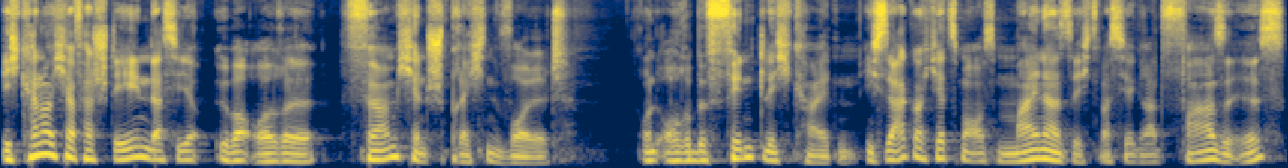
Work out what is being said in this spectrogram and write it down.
Ich kann euch ja verstehen, dass ihr über eure Förmchen sprechen wollt und eure Befindlichkeiten. Ich sage euch jetzt mal aus meiner Sicht, was hier gerade Phase ist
